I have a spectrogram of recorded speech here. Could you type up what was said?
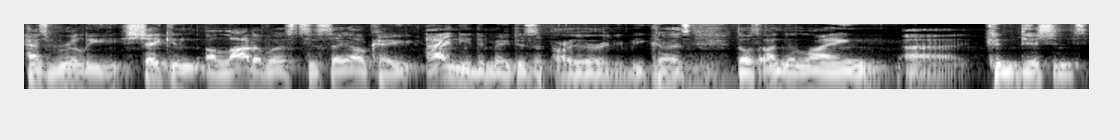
has really shaken a lot of us to say, okay, I need to make this a priority because mm-hmm. those underlying uh, conditions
